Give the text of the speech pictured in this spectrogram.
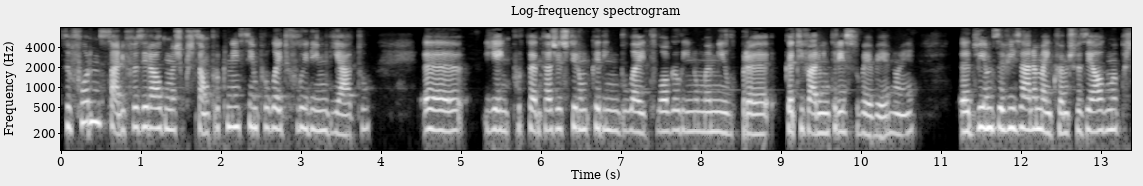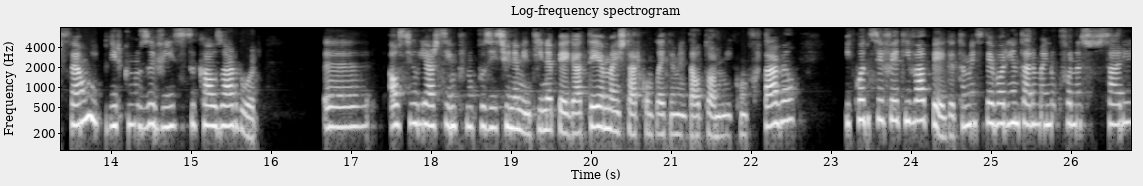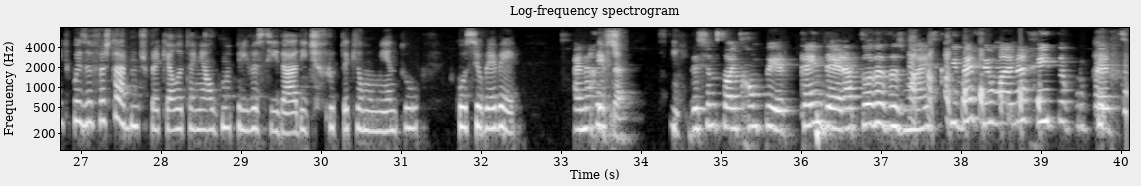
Se for necessário fazer alguma expressão, porque nem sempre o leite flui de imediato, uh, e é importante às vezes ter um bocadinho de leite logo ali no mamilo para cativar o interesse do bebê, não é? Uh, devemos avisar a mãe que vamos fazer alguma pressão e pedir que nos avise se causar dor. Uh, auxiliar sempre no posicionamento e na pega até a mãe estar completamente autónoma e confortável e quando se efetiva a pega, também se deve orientar a mãe no que for necessário e depois afastar-nos para que ela tenha alguma privacidade e desfrute daquele momento com o seu bebê. Ana Rita, deixa-me só interromper. Quem dera a todas as mães que tivessem uma Ana Rita por perto.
